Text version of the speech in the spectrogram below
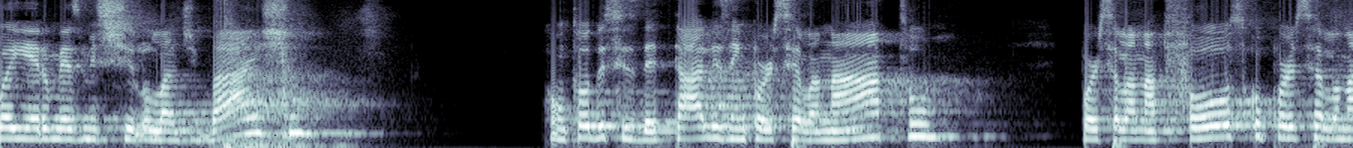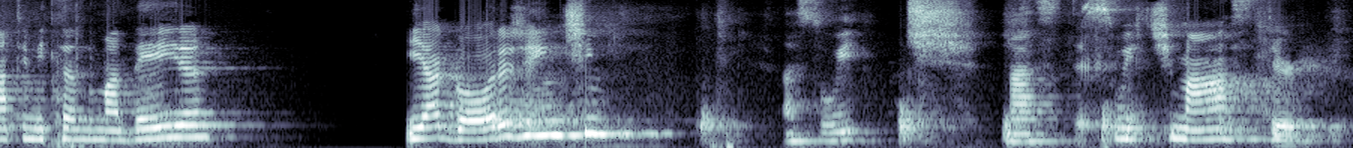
Banheiro mesmo estilo lá de baixo, com todos esses detalhes em porcelanato, porcelanato fosco, porcelanato imitando madeira. E agora, gente, A suíte master. Suite Master.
